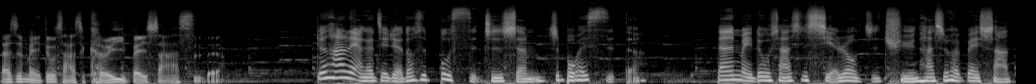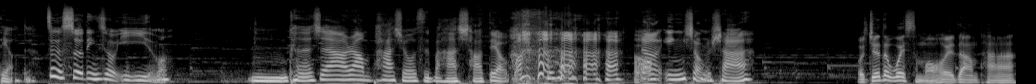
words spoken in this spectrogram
但是美杜莎是可以被杀死的。就是她两个姐姐都是不死之身，是不会死的。但是美杜莎是血肉之躯，她是会被杀掉的。这个设定是有意义的吗？嗯，可能是要让帕修斯把她杀掉吧，让英雄杀。我觉得为什么会让她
